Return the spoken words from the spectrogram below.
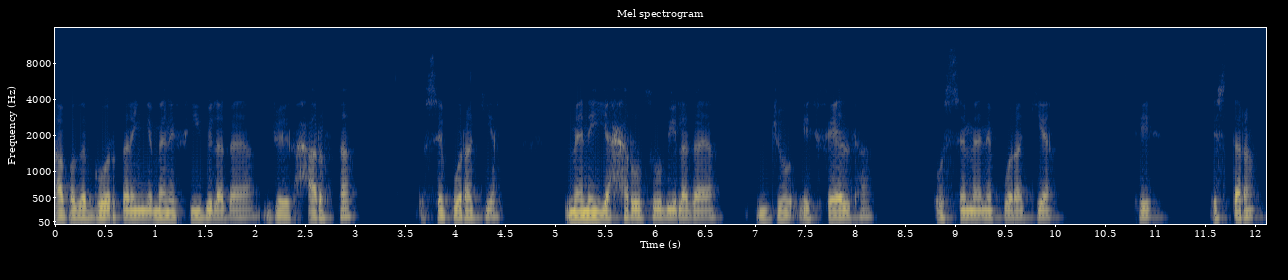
आप अगर गौर करेंगे, मैंने फ़ी भी लगाया, जो एक हर्फ था, उससे पूरा किया। मैंने यह यहरूसु भी लगाया, जो एक फेल था, उससे मैंने पूरा किया। ठीक? इस तरह।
